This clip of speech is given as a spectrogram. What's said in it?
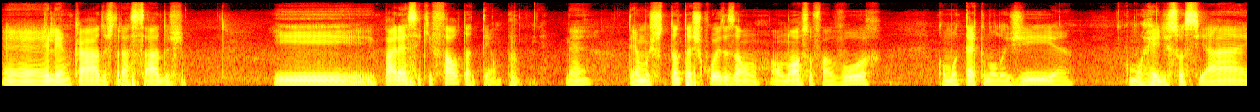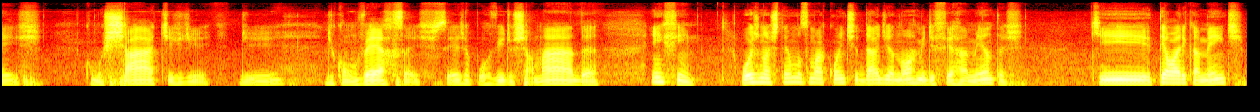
é, elencados, traçados. E parece que falta tempo. Né? Temos tantas coisas ao, ao nosso favor, como tecnologia, como redes sociais, como chats de, de, de conversas, seja por videochamada, enfim. Hoje nós temos uma quantidade enorme de ferramentas que, teoricamente,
